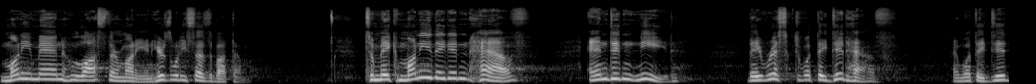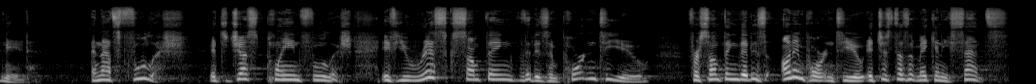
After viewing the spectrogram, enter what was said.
money men who lost their money, and here's what he says about them To make money they didn't have and didn't need, they risked what they did have and what they did need. And that's foolish. It's just plain foolish. If you risk something that is important to you for something that is unimportant to you, it just doesn't make any sense.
